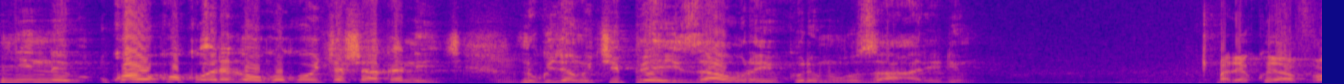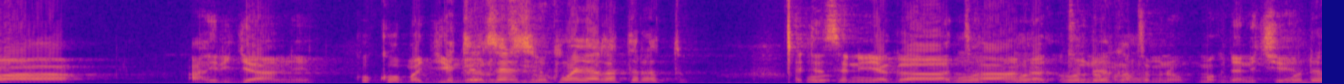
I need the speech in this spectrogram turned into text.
Nyine kwaho koko? Erega koko icyo ashaka ni iki? Ni ukugira ngo ikipe ye izahura yikure mu buzahari irimo ariko yava aho iryamye kuko magingo ya ziri ku rutsiro mwanya wa gatandatu etese ni iya gatandatu n'amanota makumyabiri n'icyenda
